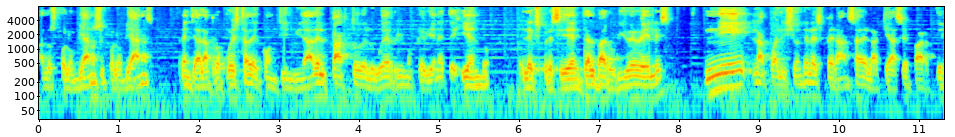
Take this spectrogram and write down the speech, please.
a los colombianos y colombianas frente a la propuesta de continuidad del pacto del ubérrimo que viene tejiendo el expresidente Álvaro Uribe Vélez, ni la coalición de la esperanza de la que hace parte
